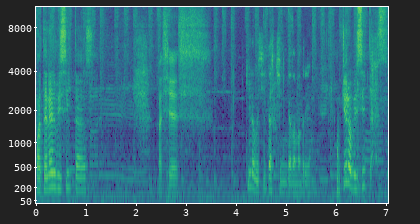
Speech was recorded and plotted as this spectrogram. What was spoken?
Para tener visitas. Así es. Quiero visitas, chingada madre. Quiero visitas.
